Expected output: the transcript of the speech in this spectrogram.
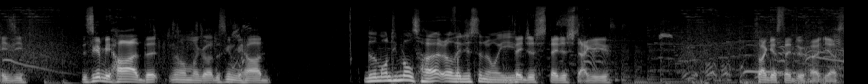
Easy. This is gonna be hard. That oh my god, this is gonna be hard. do the Monty moles hurt or they just annoy you? They just they just stagger you. So I guess they do hurt. Yes.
